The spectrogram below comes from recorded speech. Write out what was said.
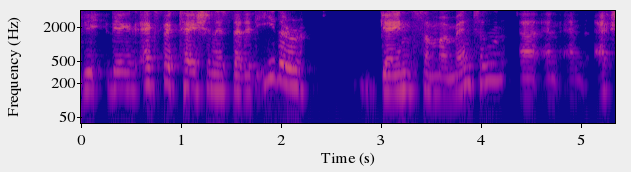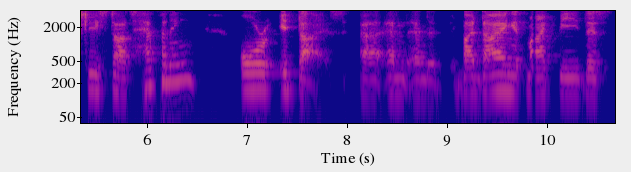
the the expectation is that it either gains some momentum uh, and and actually starts happening or it dies. Uh, and and it, by dying, it might be there's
